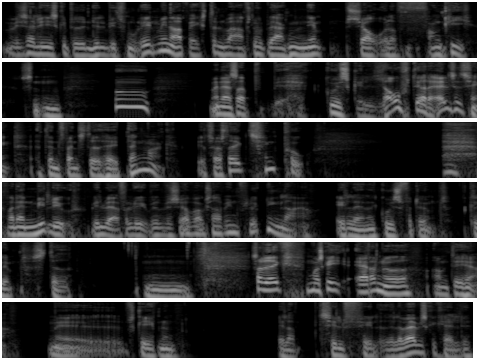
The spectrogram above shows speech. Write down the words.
hvis jeg lige skal byde en lille smule ind, min opvækst, den var absolut hverken nem, sjov eller funky. Sådan, uh, men altså, gudske lov, det har jeg altid tænkt, at den fandt sted her i Danmark. Jeg tør slet ikke tænke på, hvordan mit liv ville være forløbet, hvis jeg voksede op i en flygtningelejr. Et eller andet gudsfordømt, glemt sted. Mm. Så ved jeg ikke, måske er der noget om det her med skæbnen, eller tilfældet, eller hvad vi skal kalde det.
